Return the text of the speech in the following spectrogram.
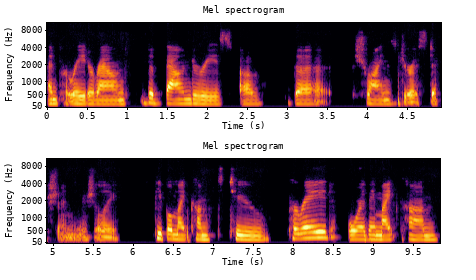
and parade around the boundaries of the shrine's jurisdiction, usually. People might come to parade or they might come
